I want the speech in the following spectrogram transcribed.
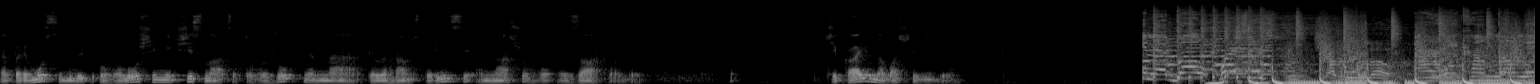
Е, Переможці будуть оголошені 16 жовтня на телеграм-сторінці нашого закладу. Чекаю на ваше відео. come lonely,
